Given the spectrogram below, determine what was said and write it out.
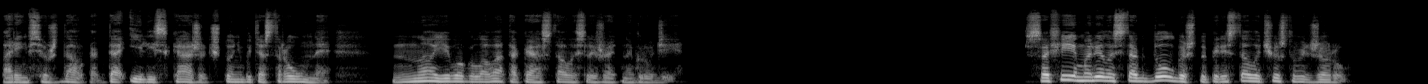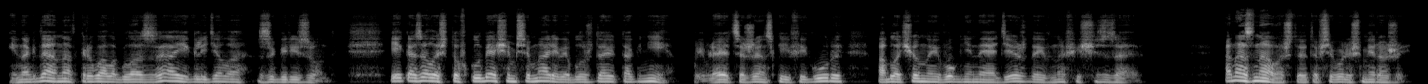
Парень все ждал, когда Или скажет что-нибудь остроумное, но его голова так и осталась лежать на груди. София молилась так долго, что перестала чувствовать жару. Иногда она открывала глаза и глядела за горизонт. Ей казалось, что в клубящемся мареве блуждают огни, появляются женские фигуры, облаченные в огненные одежды, и вновь исчезают. Она знала, что это всего лишь миражи.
